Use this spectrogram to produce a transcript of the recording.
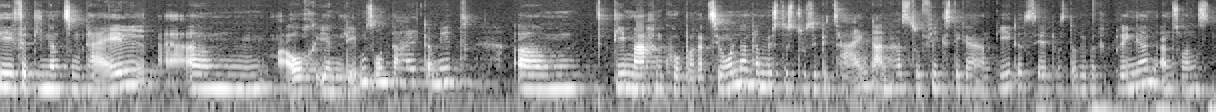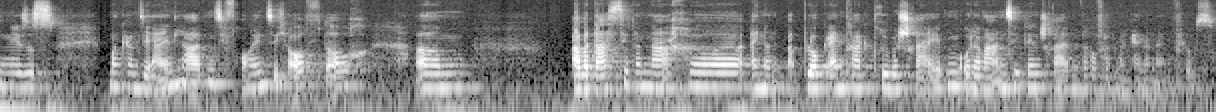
Die verdienen zum Teil ähm, auch ihren Lebensunterhalt damit. Ähm, die machen Kooperationen, dann müsstest du sie bezahlen, dann hast du fix die Garantie, dass sie etwas darüber bringen. Ansonsten ist es, man kann sie einladen, sie freuen sich oft auch. Ähm, aber dass sie dann nachher einen Blog-Eintrag darüber schreiben oder wann sie den schreiben, darauf hat man keinen Einfluss.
